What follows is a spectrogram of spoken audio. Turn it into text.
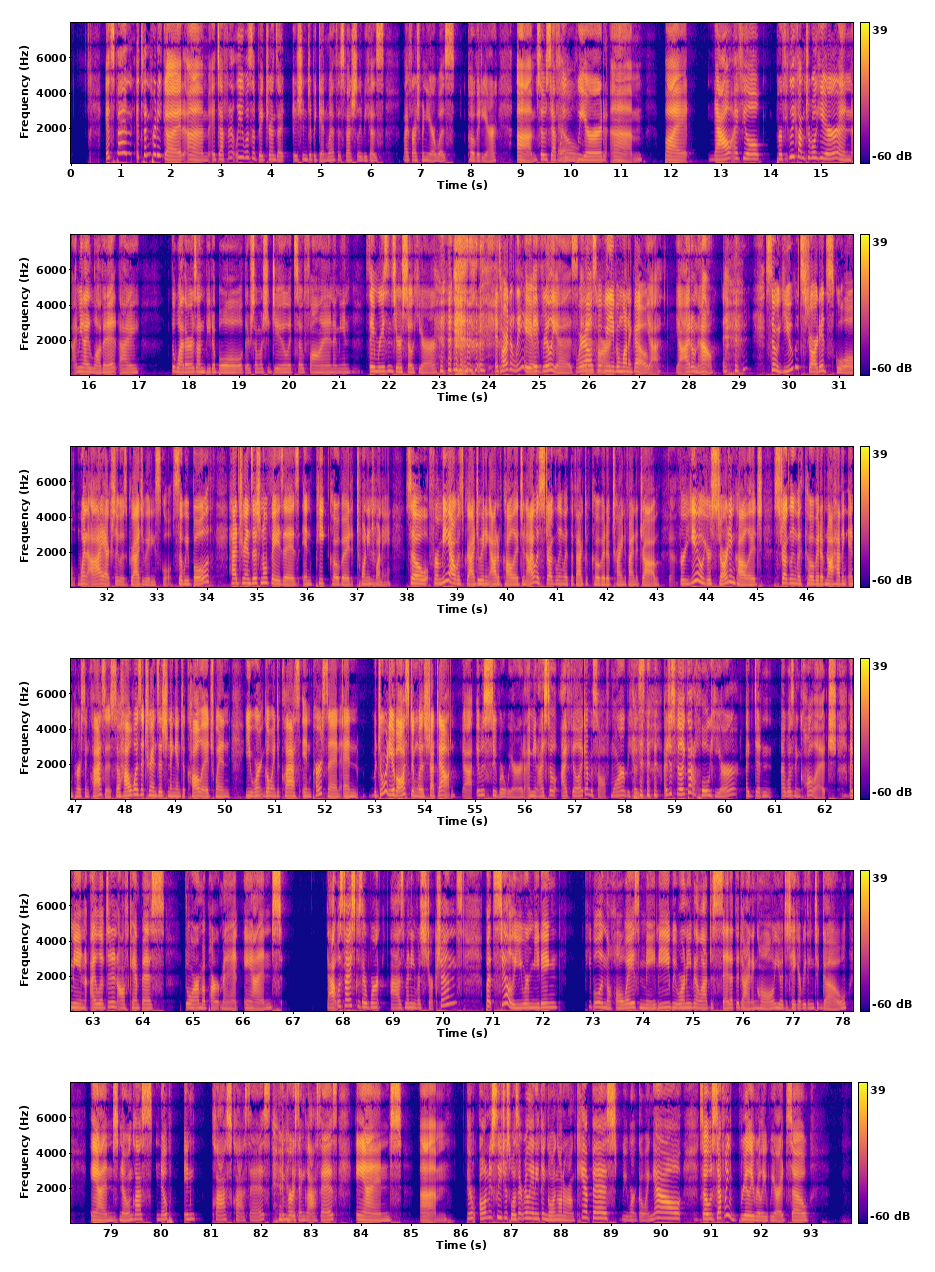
It's been it's been pretty good. Um, it definitely was a big transition to begin with, especially because my freshman year was COVID year. Um, so it was definitely oh. weird. Um, but now I feel perfectly comfortable here, and I mean I love it. I the weather is unbeatable. There's so much to do. It's so fun. I mean, mm-hmm. same reasons you're still here. it's hard to leave. It really is. Where it else would we even want to go? Yeah. Yeah, I don't know. so you started school when I actually was graduating school. So we both had transitional phases in peak COVID 2020. Mm. So for me, I was graduating out of college and I was struggling with the fact of COVID of trying to find a job. Yeah. For you, you're starting college, struggling with COVID of not having in person classes. So how was it transitioning into college when you weren't going to class in person and majority of Austin was shut down. Yeah, it was super weird. I mean, I still I feel like I'm a sophomore because I just feel like that whole year I didn't I wasn't in college. I mean, I lived in an off-campus dorm apartment and that was nice cuz there weren't as many restrictions, but still you were meeting people in the hallways maybe. We weren't even allowed to sit at the dining hall. You had to take everything to go. And no in class no in class classes, in person classes, and um, there honestly just wasn't really anything going on around campus. We weren't going out. So it was definitely really, really weird. So,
